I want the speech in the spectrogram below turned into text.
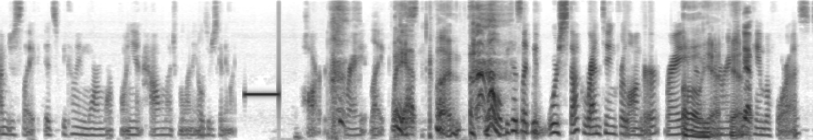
I'm just like, it's becoming more and more poignant how much millennials are just getting like hard, right? Like, Wait, Yeah. come on. no, because like we we're stuck renting for longer, right? Oh, than the yeah, generation yeah. that Yep. came before us.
